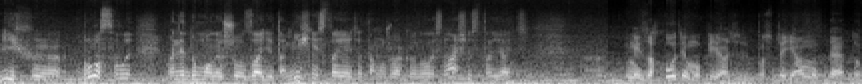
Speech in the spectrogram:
Їх е, бросили. Вони думали, що ззаді там їхні стоять, а там вже оказалось наші стоять. Ми заходимо, опять постійно де-то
